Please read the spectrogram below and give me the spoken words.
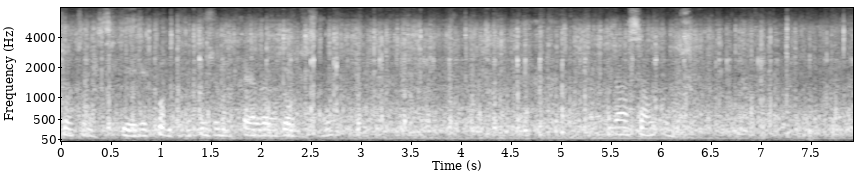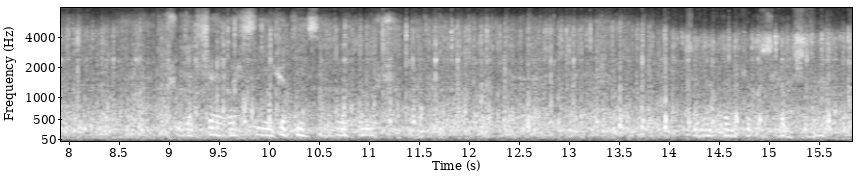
Şu taraftaki yeri komple kocaman kayalara doldursalar, daha sağlıklı olur. Şuradaki çay bahçesinde kötü insanlar oturmuş. Çanakkale Köprüsü karşıda.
